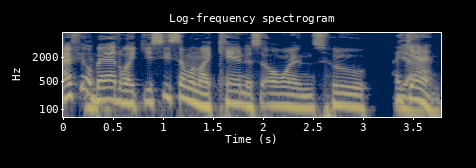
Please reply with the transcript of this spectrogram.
I feel And- bad. Like you see someone like Candace Owens, who Yeah. again,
